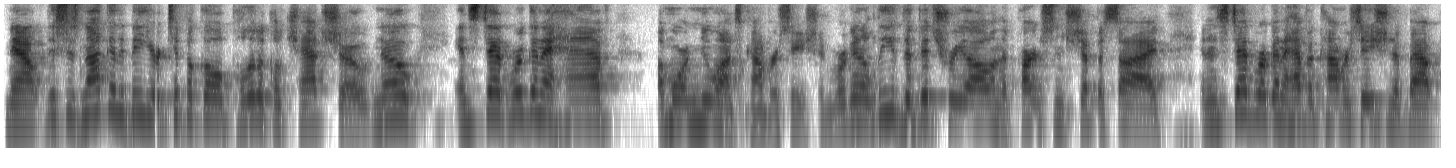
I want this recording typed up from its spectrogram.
Now, this is not going to be your typical political chat show. No, instead, we're going to have a more nuanced conversation. We're going to leave the vitriol and the partisanship aside, and instead, we're going to have a conversation about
